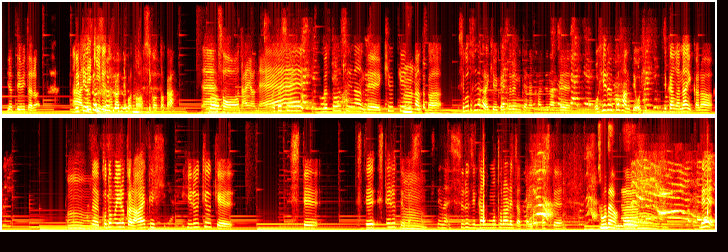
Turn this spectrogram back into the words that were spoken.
やってみたら。できる。できるのかってこと？仕事が、えー、そう。だよね。私ぶっ通しなんで休憩時間とか、うん、仕事しながら休憩するみたいな感じなんでお昼ご飯っておひ時間がないからうん、だから子供いるからあえて昼休憩してしてしてるっていうか、うん、してないする時間も取られちゃったりとかして。そうだよね、で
